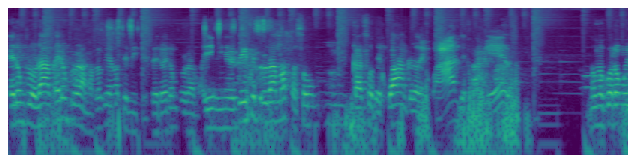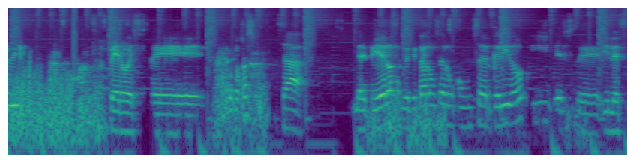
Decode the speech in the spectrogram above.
Era un programa, era un programa, creo que ya no se emite, pero era un programa. Y en ese programa pasó un, un caso de Juan, creo de Juan, de Javier. No me acuerdo muy bien. Pero este, ¿qué? O sea, le pidieron sacrificar a un ser, un ser querido y este, y les,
